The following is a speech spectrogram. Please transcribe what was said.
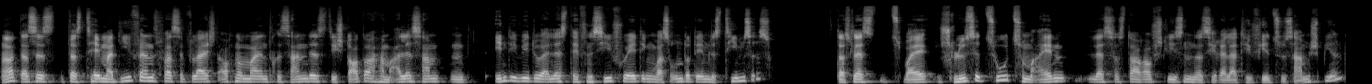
Ja, das ist das Thema Defense, was vielleicht auch nochmal interessant ist. Die Starter haben allesamt ein individuelles Defensivrating, was unter dem des Teams ist. Das lässt zwei Schlüsse zu. Zum einen lässt es darauf schließen, dass sie relativ viel zusammenspielen.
